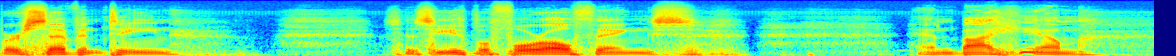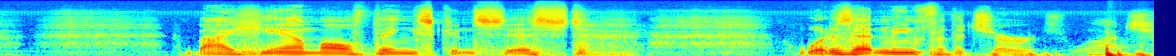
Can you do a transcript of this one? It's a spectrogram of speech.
verse 17 says, He is before all things, and by Him, by Him, all things consist. What does that mean for the church? Watch.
